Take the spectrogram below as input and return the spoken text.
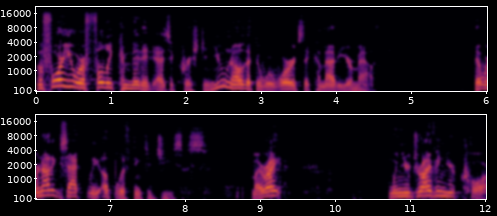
before you were fully committed as a Christian, you know that there were words that come out of your mouth that were not exactly uplifting to Jesus. Am I right? When you're driving your car,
